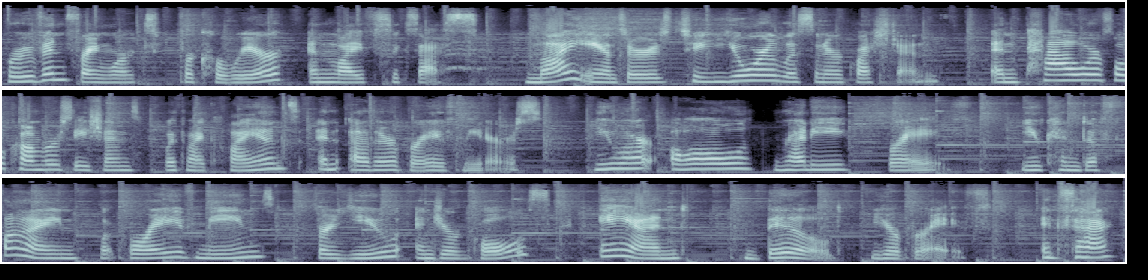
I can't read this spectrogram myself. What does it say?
proven frameworks for career and life success, my answers to your listener questions, and powerful conversations with my clients and other Brave leaders. You are already brave. You can define what brave means for you and your goals and build your brave. In fact,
